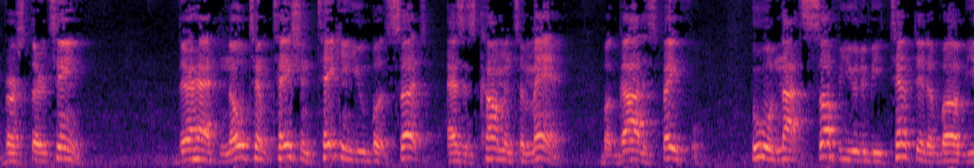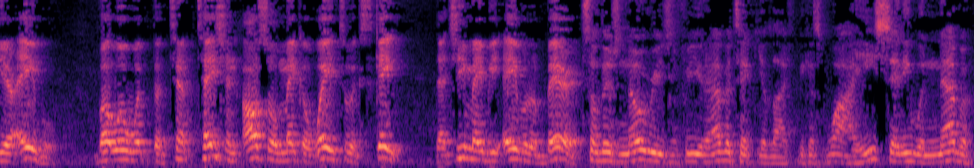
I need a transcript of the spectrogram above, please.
verse 13. There hath no temptation taken you but such as is common to man, but God is faithful, who will not suffer you to be tempted above ye are able but will with the temptation also make a way to escape that ye may be able to bear it. So there's no reason for you to ever take your life because why? He said he would never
